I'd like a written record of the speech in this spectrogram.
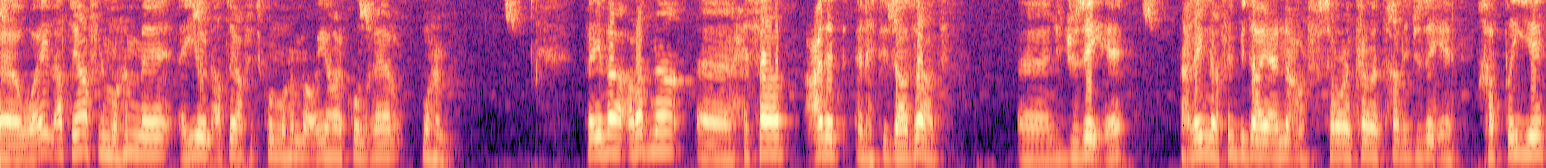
وأي الأطياف المهمة؟ أي الأطياف تكون مهمة وأيها يكون غير مهم؟ فإذا أردنا حساب عدد الاهتزازات لجزيئة علينا في البداية أن نعرف سواء كانت هذه الجزيئة خطية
